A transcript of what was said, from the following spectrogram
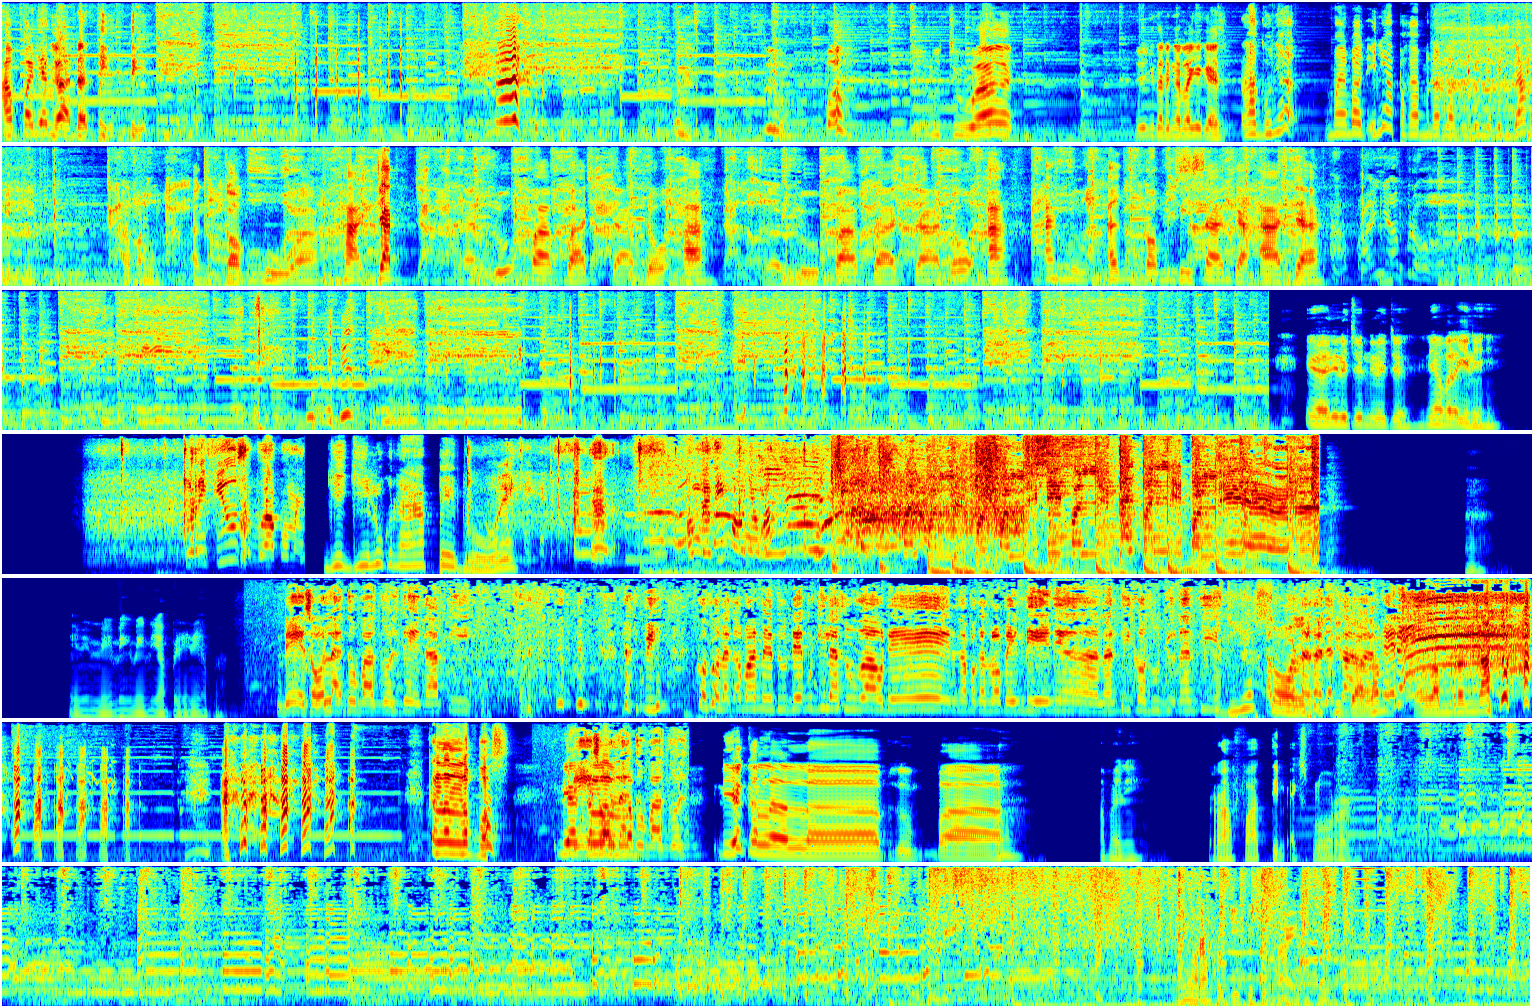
Apanya nggak ada titit? Sumpah, lucu banget. Yuk kita dengar lagi guys. Lagunya main banget. Ini apakah benar lagu bandnya Benjamin ini? Almarhum. Engkau buang hajat. Jangan lupa baca doa. Lupa baca doa. Anu engkau bisa nggak ada. Ya ini lucu ini lucu. Ini apa lagi nih? mereview sebuah pemain. Gigi lu kenapa bro? Eh, Om Deddy mau nyoba? Ini ini ini ini, ini apa ini, ini apa? Dek, solat tu bagus dek, tapi tapi kau solat kat mana tu dek? Pergilah surau dek dengan pakai seluar pendeknya. Nanti kau sujud nanti. Dia nak di dalam Eh, kolam renang. kelelep bos. Dia Dek, solat kelelep. tu bagus. Dia kelelep, sumpah. Apa ini? Rafa Team Explorer. Ini orang pergi ke sungai, oke.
